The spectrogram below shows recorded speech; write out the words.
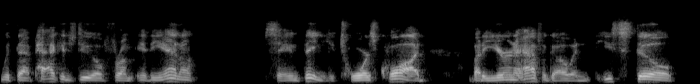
with that package deal from Indiana. Same thing. He tore his quad about a year and a half ago, and he's still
